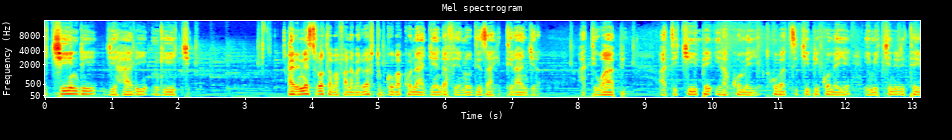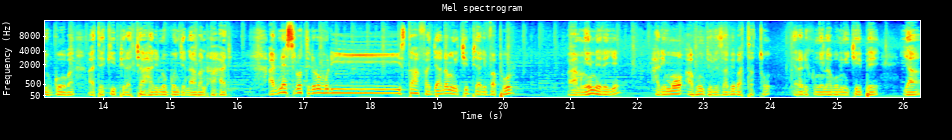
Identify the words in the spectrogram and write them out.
ikindi gihari ngiki? Arne slot abafana bari bafite ubwoba ko nagenda fenudi izahita irangira? Ati wapi? Ati ikipe irakomeye. Twubatse ikipe ikomeye imikinire iteye ubwoba ati ekipe iracyahari nubwo njye naba ntahari. Arnes Slot rero muri staff ajyana mu ikipe ya Liverpool? Bamwemereye harimo abungiriza be batatu yari ari kumwe nabo mu ikipe ya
